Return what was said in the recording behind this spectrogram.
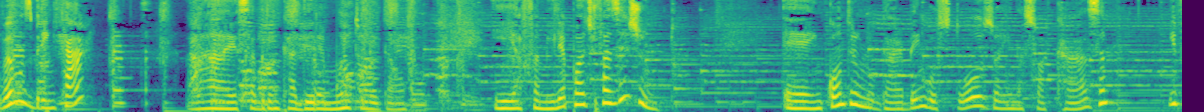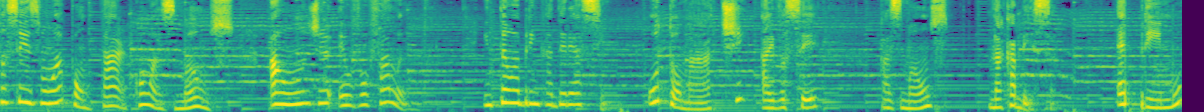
vamos brincar? Ah, essa brincadeira é muito legal. E a família pode fazer junto. É, encontre um lugar bem gostoso aí na sua casa e vocês vão apontar com as mãos aonde eu vou falando. Então a brincadeira é assim: o tomate, aí você as mãos na cabeça. É primo,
